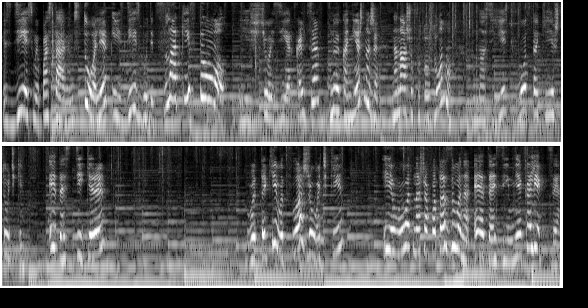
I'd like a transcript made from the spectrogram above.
здесь мы поставим столик, и здесь будет сладкий стол. Еще зеркальце. Ну и, конечно же, на нашу фотозону у нас есть вот такие штучки. Это стикеры. Вот такие вот флажочки. И вот наша фотозона. Это зимняя коллекция.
